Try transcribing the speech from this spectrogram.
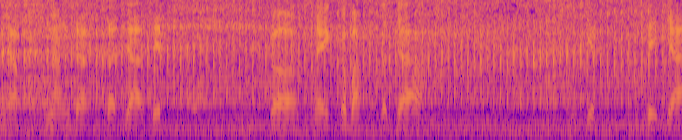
นะครับ หลังจากตัดหญ้าเสร็จ ก็ใช้กระบะตัดหญ้ามาเก็บเศษหญ้า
